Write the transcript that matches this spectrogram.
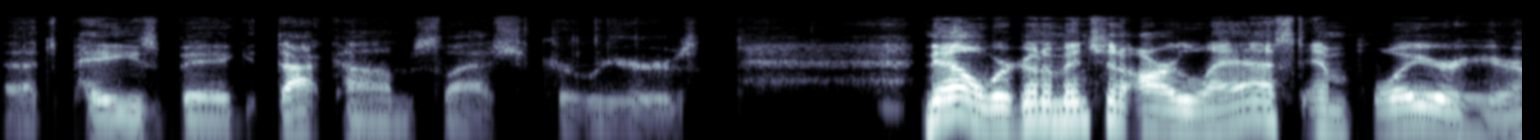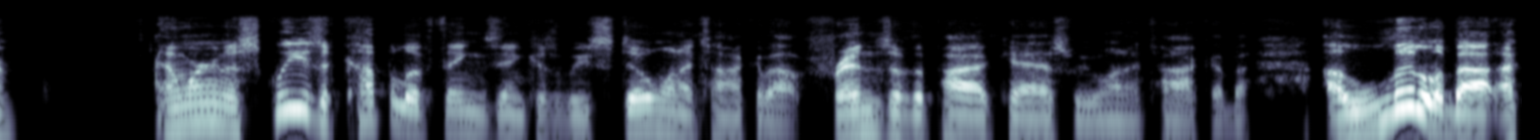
That's paysbig.com slash careers. Now we're going to mention our last employer here. And we're going to squeeze a couple of things in because we still want to talk about friends of the podcast. We want to talk about a little about a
